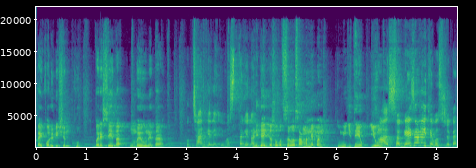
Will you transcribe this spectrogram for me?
काही पॉलिटिशियन खूप बरेचसे येतात मुंबईहून येतात. खूप छान केलंय. हे मस्त केलं आणि त्यांच्यासोबत सर्वसामान्य पण तुम्ही इथे येऊ- येऊन हा सगळेजण इथे बसू शकतात.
